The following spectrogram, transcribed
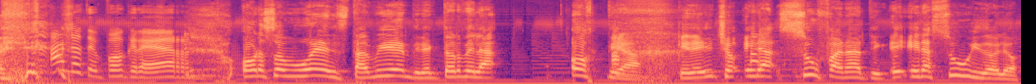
Ah, no te puedo creer. Orson Welles también, director de la Hostia, que de hecho era su fanático, eh, era su ídolo.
